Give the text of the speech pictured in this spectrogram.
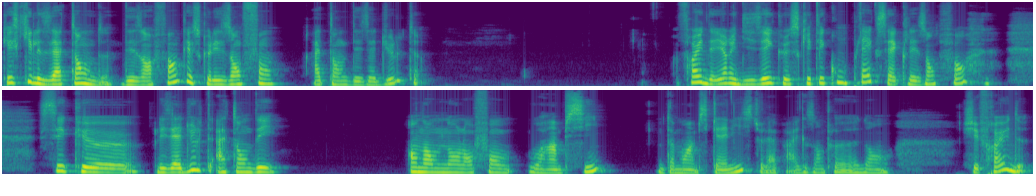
qu'est-ce qu'ils attendent des enfants, qu'est-ce que les enfants attendent des adultes? Freud d'ailleurs il disait que ce qui était complexe avec les enfants, c'est que les adultes attendaient en emmenant l'enfant voir un psy, notamment un psychanalyste là par exemple dans chez Freud,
